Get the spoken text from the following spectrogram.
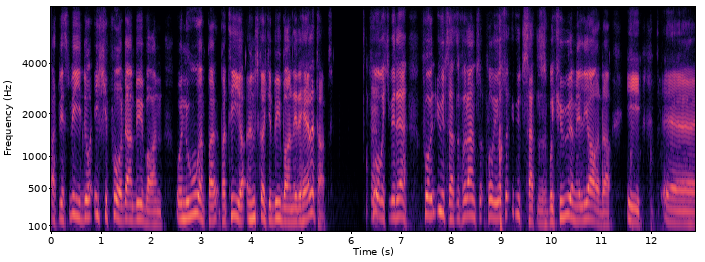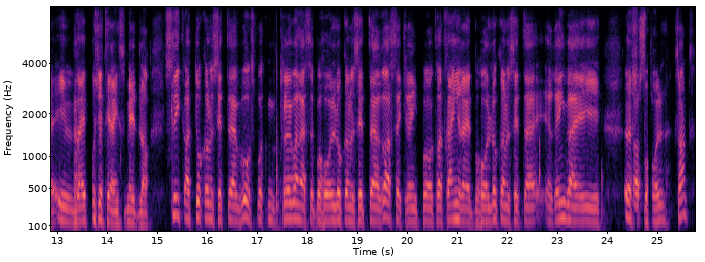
at hvis vi da ikke får den bybanen, og noen partier ønsker ikke bybanen i det hele tatt, Får ikke vi det, får vi en utsettelse for den, så får vi også utsettelse på 20 milliarder i, eh, i veiprosjekteringsmidler. Slik at da kan du sitte Vågsbotn, Klauvaneset på hold, da kan du sitte rassikring på Trengereid på hold, da kan du sitte ringvei i øst på hold. sant?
